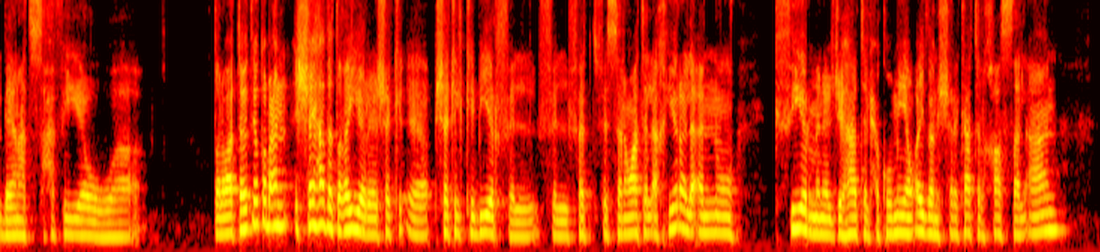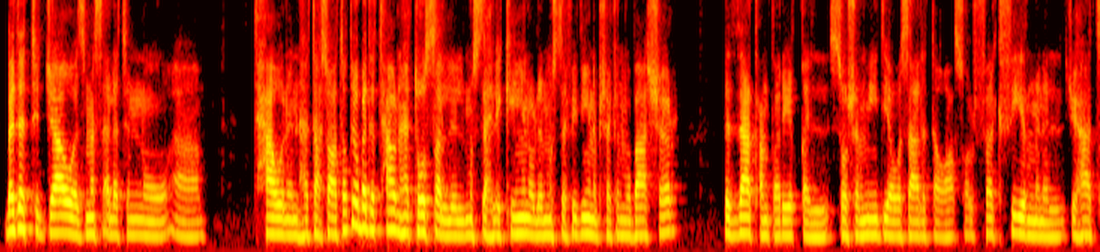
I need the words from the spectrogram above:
البيانات الصحفية و طلبات التغذيه وطبعا الشيء هذا تغير بشكل كبير في في في السنوات الأخيرة لأنه كثير من الجهات الحكومية وأيضا الشركات الخاصة الآن بدأت تتجاوز مسألة إنه آه، تحاول إنها تحصل على تغطية وبدأت تحاول إنها توصل للمستهلكين وللمستفيدين بشكل مباشر بالذات عن طريق السوشيال ميديا وسائل التواصل. فكثير من الجهات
